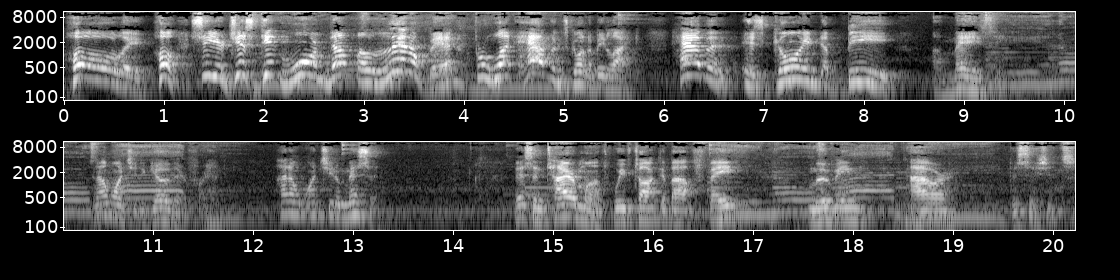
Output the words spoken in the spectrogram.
holy, holy. See, you're just getting warmed up a little bit for what heaven's going to be like. Heaven is going to be amazing. And I want you to go there, friend. I don't want you to miss it. This entire month, we've talked about faith moving our decisions.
